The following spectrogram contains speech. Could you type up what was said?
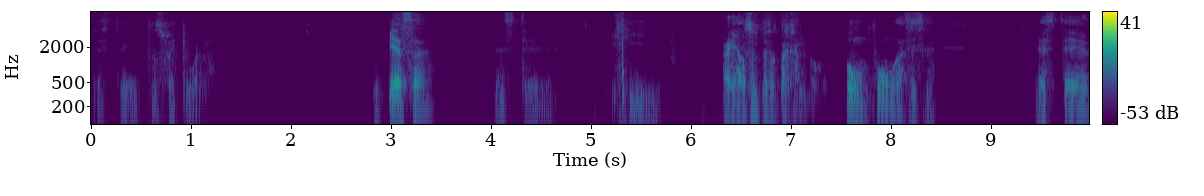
Este, entonces fue que bueno. Empieza, este, y Rayados empezó atacando. Pum, pum, así se. Este,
